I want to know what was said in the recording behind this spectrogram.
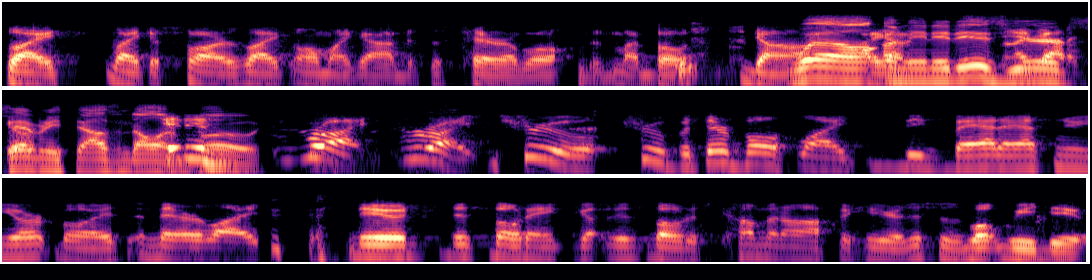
Like, like as far as like, oh my god, this is terrible. My boat's gone. Well, I, gotta- mean, it is I your seventy thousand dollar it is boat. right, right, true, true. But they're both like these badass New York boys, and they're like, dude, this boat ain't. Go- this boat is coming off of here. This is what we do.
